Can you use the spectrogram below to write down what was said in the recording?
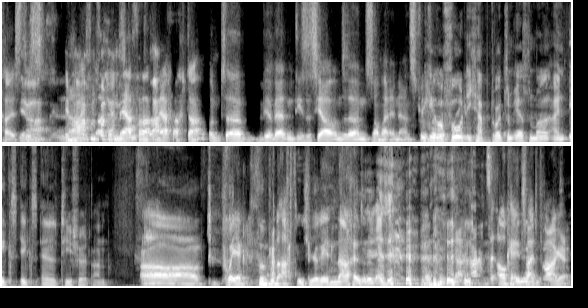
heißt ja, es. Im ja, Hafen von Anstruther. Mehrfach, mehrfach da und äh, wir werden dieses Jahr unseren Sommer in Anstruther. Speaking of Food, ich habe heute zum ersten Mal ein XXL-T-Shirt an. Ah, Projekt 85, wir reden nachher drüber. Nach 18, okay, zweite Frage.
